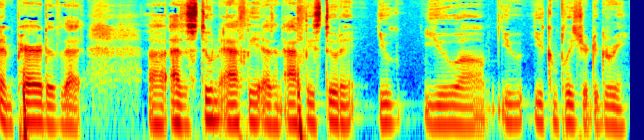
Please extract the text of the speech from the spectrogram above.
imperative that uh, as a student athlete, as an athlete student, you you um, you you complete your degree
